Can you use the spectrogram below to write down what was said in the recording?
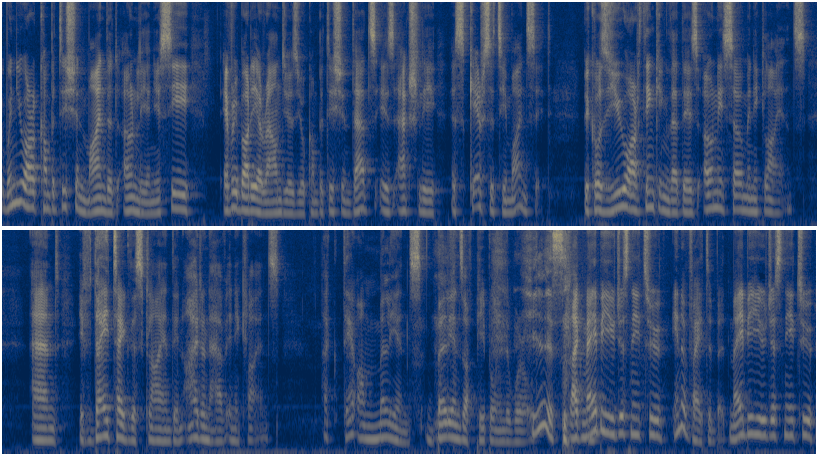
when you are competition minded only and you see everybody around you as your competition, that is actually a scarcity mindset because you are thinking that there's only so many clients. And if they take this client, then I don't have any clients. Like there are millions, billions of people in the world. Yes. Like maybe you just need to innovate a bit. Maybe you just need to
